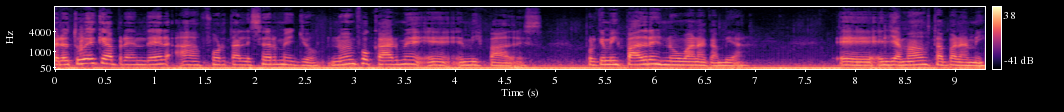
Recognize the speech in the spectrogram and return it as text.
pero tuve que aprender a fortalecerme yo, no enfocarme eh, en, mis padres, porque mis padres no van a cambiar. Eh, el llamado está para mí.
